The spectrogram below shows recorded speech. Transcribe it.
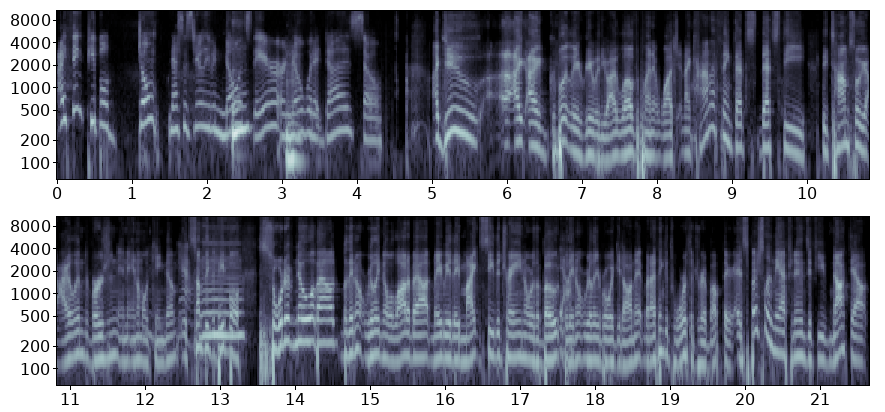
I think people don't necessarily even know Mhm. it's there or Mhm. know what it does. So I do. I, I completely agree with you. I love the Planet Watch, and I kind of think that's that's the the Tom Sawyer Island version in Animal Mm, Kingdom. yeah. It's something that people sort of know about, but they don't really know a lot about. Maybe they might see the train or the boat, Yeah. but they don't really ever get on it. But I think it's worth a trip up there, especially in the afternoons if you've knocked out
